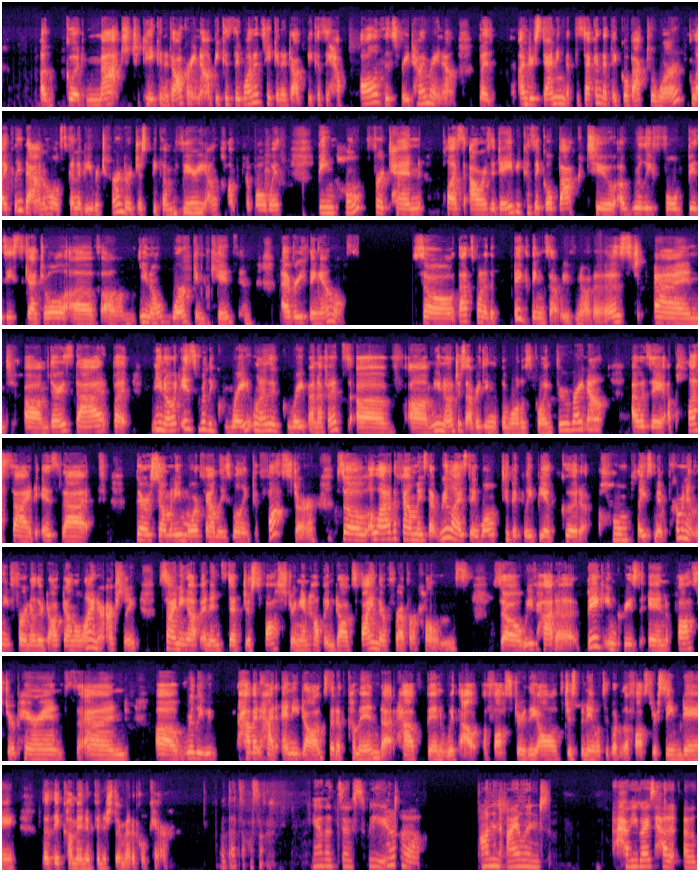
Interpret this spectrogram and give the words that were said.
a good match to take in a dog right now because they want to take in a dog because they have all of this free time right now. But understanding that the second that they go back to work, likely the animal is going to be returned or just become mm-hmm. very uncomfortable with being home for 10 plus hours a day because they go back to a really full, busy schedule of, um, you know, work and kids and everything else. So that's one of the big things that we've noticed. And um, there is that. But you know, it is really great. One of the great benefits of, um, you know, just everything that the world is going through right now, I would say a plus side is that there are so many more families willing to foster. So, a lot of the families that realize they won't typically be a good home placement permanently for another dog down the line are actually signing up and instead just fostering and helping dogs find their forever homes. So, we've had a big increase in foster parents, and uh, really, we've haven't had any dogs that have come in that have been without a foster. They all have just been able to go to the foster same day that they come in and finish their medical care. Oh, that's awesome. Yeah, that's so sweet. Yeah. On an island, have you guys had a,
